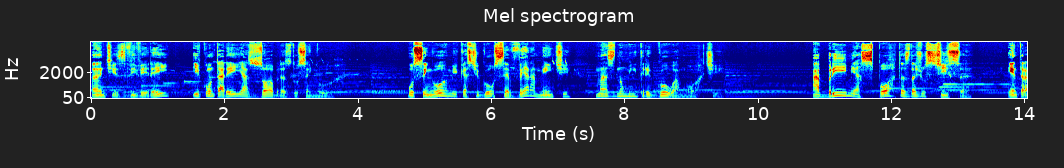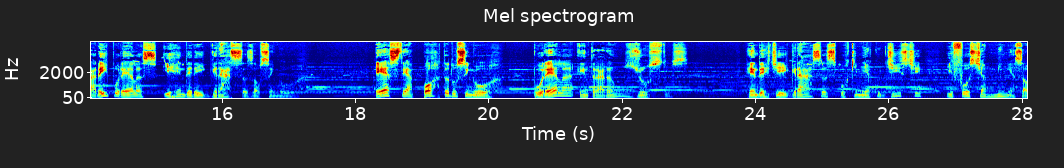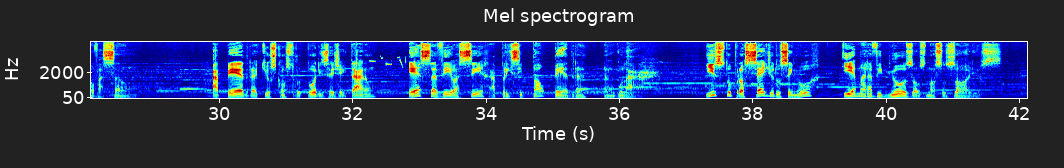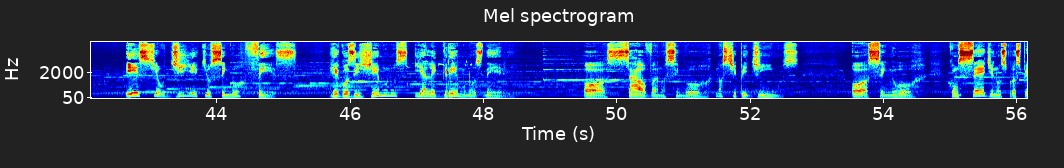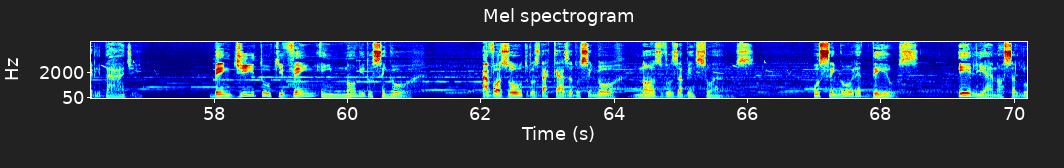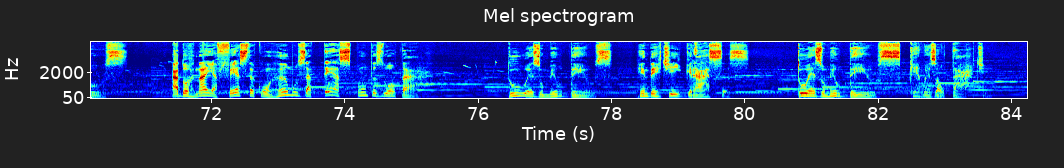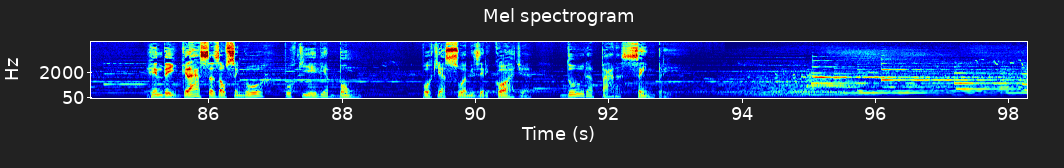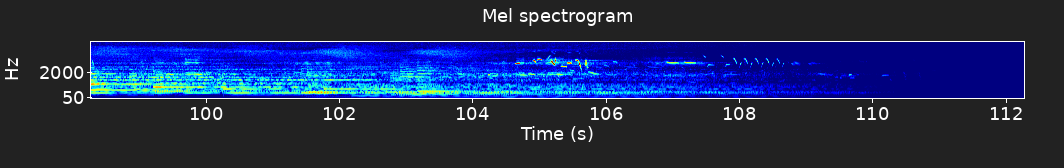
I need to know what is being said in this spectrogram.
antes viverei e contarei as obras do Senhor. O Senhor me castigou severamente, mas não me entregou à morte. Abri-me as portas da justiça, entrarei por elas e renderei graças ao Senhor. Esta é a porta do Senhor, por ela entrarão os justos. Render-te-ei graças porque me acudiste e foste a minha salvação. A pedra que os construtores rejeitaram, essa veio a ser a principal pedra angular. Isto procede do Senhor e é maravilhoso aos nossos olhos. Este é o dia que o Senhor fez. Regozijemo-nos e alegremo-nos nele. Ó, oh, salva-nos, Senhor, nós te pedimos. Ó oh, Senhor, concede-nos prosperidade. Bendito o que vem em nome do Senhor. A vós outros da casa do Senhor, nós vos abençoamos. O Senhor é Deus, Ele é a nossa luz. Adornai a festa com ramos até as pontas do altar. Tu és o meu Deus, render-te-ei graças. Tu és o meu Deus, quero exaltar-te. Rendei graças ao Senhor, porque Ele é bom, porque a sua misericórdia dura para sempre.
